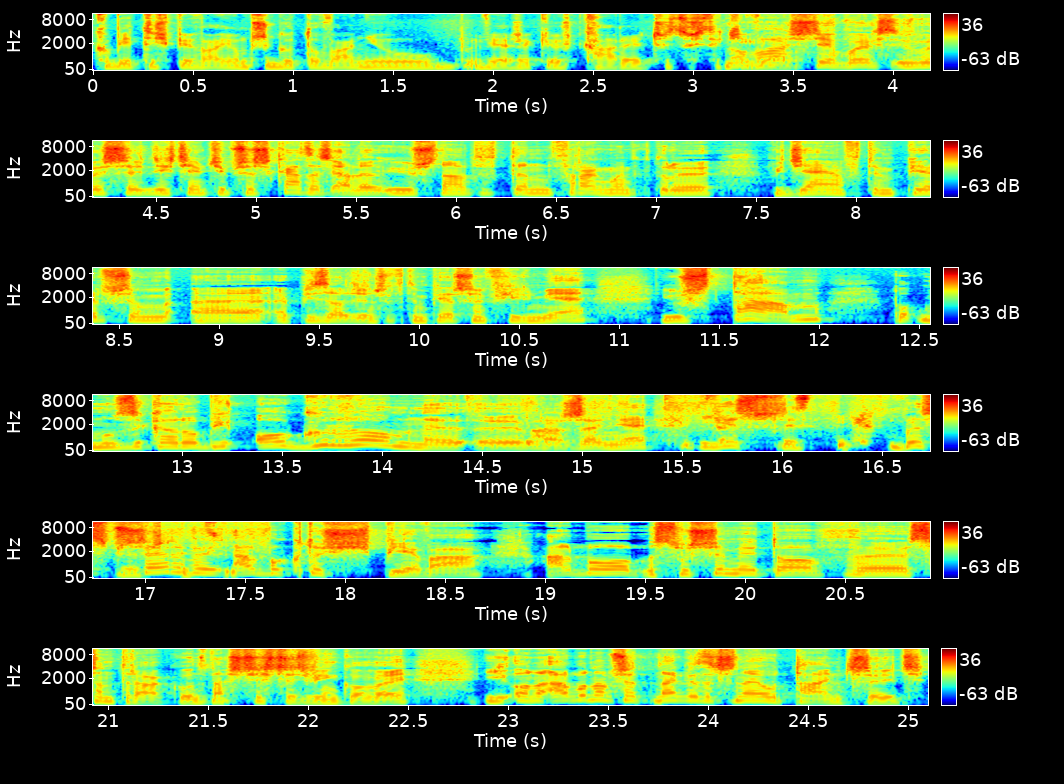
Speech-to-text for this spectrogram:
kobiety śpiewają przy gotowaniu, wiesz, jakiegoś kary czy coś takiego. No właśnie, bo, bo jeszcze nie chciałem ci przeszkadzać, ale już nawet ten fragment, który widziałem w tym pierwszym e, epizodzie, czy w tym pierwszym filmie, już tam muzyka robi ogromne e, tak. wrażenie i jest wszystkich. bez przerwy albo ktoś śpiewa, albo słyszymy to w soundtracku, na ścieżce dźwiękowej i on albo na przykład nagle zaczynają tańczyć,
